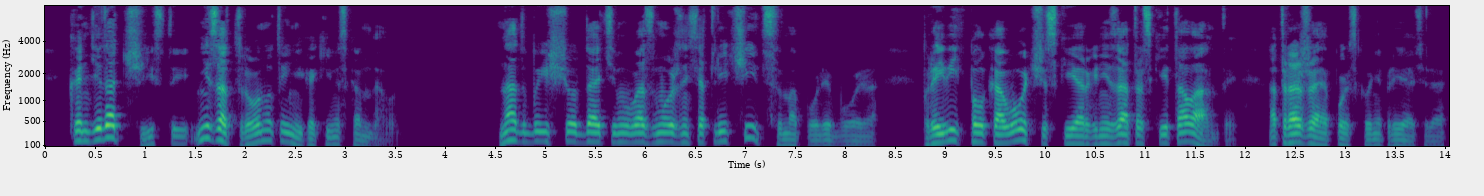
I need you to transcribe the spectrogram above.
– кандидат чистый, не затронутый никакими скандалами. Надо бы еще дать ему возможность отличиться на поле боя, проявить полководческие и организаторские таланты, отражая польского неприятеля.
